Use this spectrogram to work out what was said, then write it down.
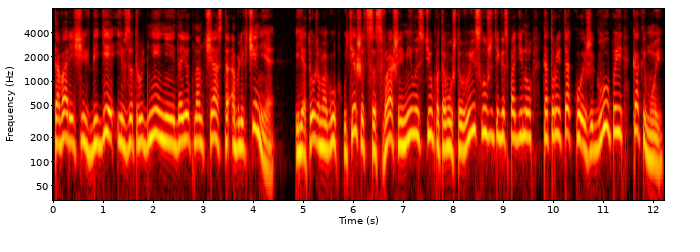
товарищей в беде и в затруднении дает нам часто облегчение, и я тоже могу утешиться с вашей милостью, потому что вы служите господину, который такой же глупый, как и мой».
